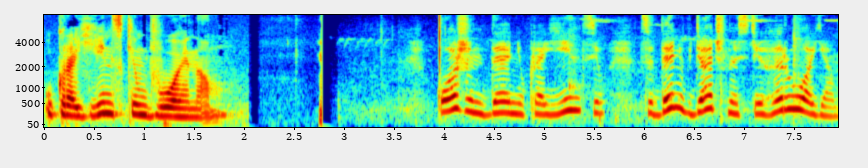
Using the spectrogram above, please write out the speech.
українським воїнам. Кожен день українців це день вдячності героям.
